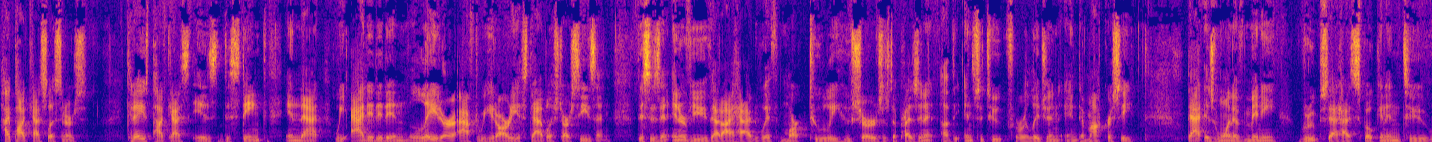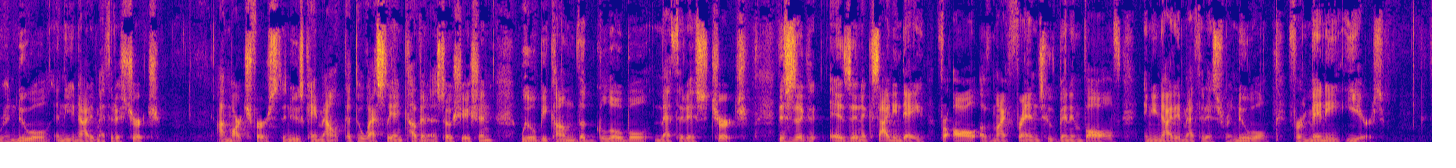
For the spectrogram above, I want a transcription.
Hi, podcast listeners. Today's podcast is distinct in that we added it in later after we had already established our season. This is an interview that I had with Mark Tooley, who serves as the president of the Institute for Religion and Democracy. That is one of many groups that has spoken into renewal in the United Methodist Church. On March 1st, the news came out that the Wesleyan Covenant Association will become the Global Methodist Church. This is, a, is an exciting day for all of my friends who've been involved in United Methodist renewal for many years.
